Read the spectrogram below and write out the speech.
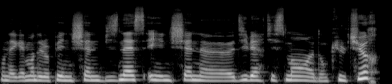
On a également développé une chaîne business et une chaîne divertissement, donc culture.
